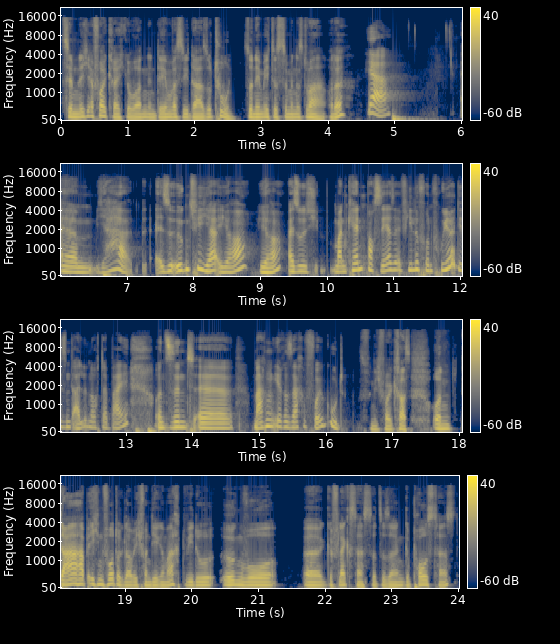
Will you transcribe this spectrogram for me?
ziemlich erfolgreich geworden in dem, was sie da so tun. So nehme ich das zumindest wahr, oder? Ja. Ähm, ja, also irgendwie, ja, ja, ja. Also ich, man kennt noch sehr, sehr viele von früher, die sind alle noch dabei und sind, äh, machen ihre Sache voll gut. Das finde ich voll krass. Und da habe ich ein Foto, glaube ich, von dir gemacht, wie du irgendwo äh, geflext hast, sozusagen, gepost hast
